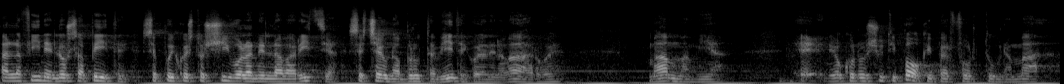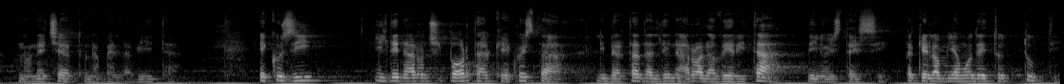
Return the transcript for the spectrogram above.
Alla fine lo sapete, se poi questo scivola nell'avarizia, se c'è una brutta vita è quella dell'avaro. Eh? Mamma mia, eh, ne ho conosciuti pochi per fortuna, ma non è certo una bella vita. E così il denaro ci porta anche questa libertà dal denaro alla verità di noi stessi, perché lo abbiamo detto tutti.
